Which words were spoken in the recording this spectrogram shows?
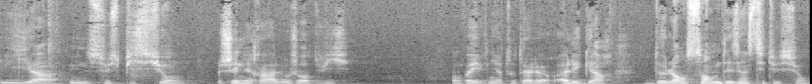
il y a une suspicion générale aujourd'hui, on va y venir tout à l'heure, à l'égard de l'ensemble des institutions,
